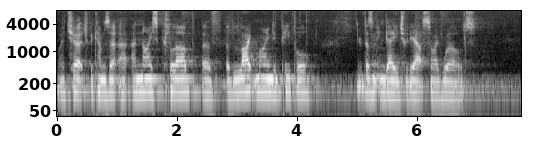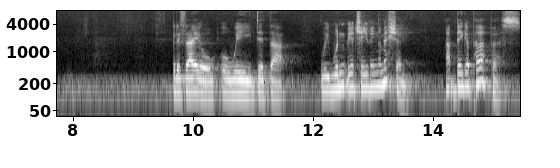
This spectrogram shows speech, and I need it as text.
where church becomes a, a, a nice club of, of like minded people that doesn't engage with the outside world. But if they or, or we did that, we wouldn't be achieving the mission, that bigger purpose.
